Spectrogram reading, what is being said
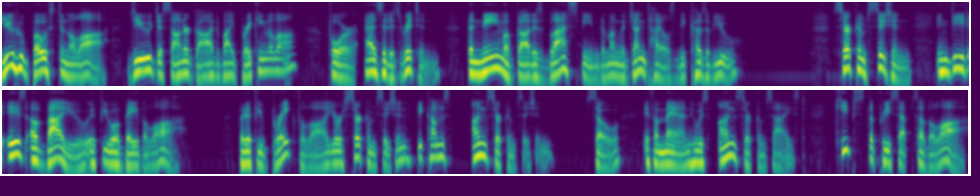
You who boast in the law, do you dishonor God by breaking the law? For, as it is written, the name of God is blasphemed among the Gentiles because of you. Circumcision indeed is of value if you obey the law. But if you break the law, your circumcision becomes uncircumcision. So, if a man who is uncircumcised keeps the precepts of the law,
